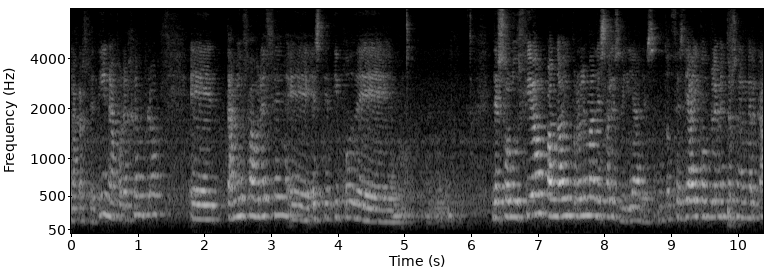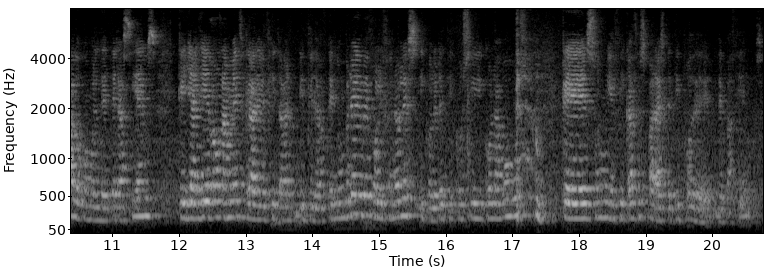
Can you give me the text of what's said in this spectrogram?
la carcetina, por ejemplo, eh, también favorecen este tipo de, de solución cuando hay un problema de sales biliares. Entonces ya hay complementos en el mercado como el de Terasiens, que ya lleva una mezcla de bifidobacterium breve, polifenoles y coleréticos y colagogos, que son muy eficaces para este tipo de, pacientes.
